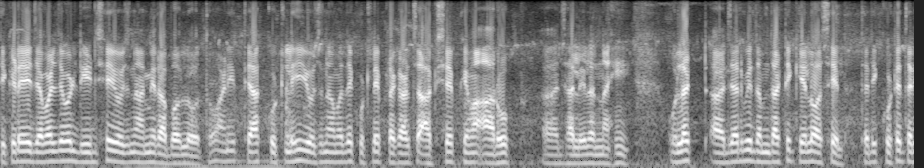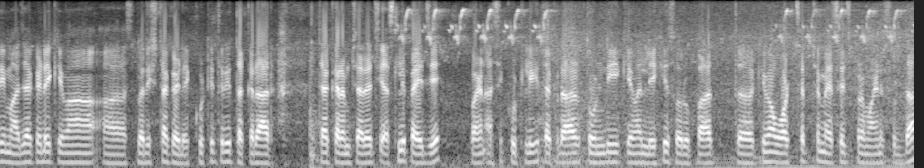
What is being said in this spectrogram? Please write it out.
तिकडे जवळजवळ दीडशे योजना आम्ही राबवलो होतो आणि त्या कुठल्याही योजनामध्ये कुठल्याही प्रकारचा आक्षेप किंवा आरोप झालेला नाही. उलट जर मी दमदाटी केलो असेल तरी कुठेतरी माझ्याकडे किंवा वरिष्ठाकडे कुठेतरी तक्रार त्या कर्मचाऱ्याची असली पाहिजे. पण अशी कुठलीही तक्रार तोंडी किंवा लेखी स्वरूपात किंवा व्हॉट्सअपच्या मेसेजप्रमाणे सुद्धा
